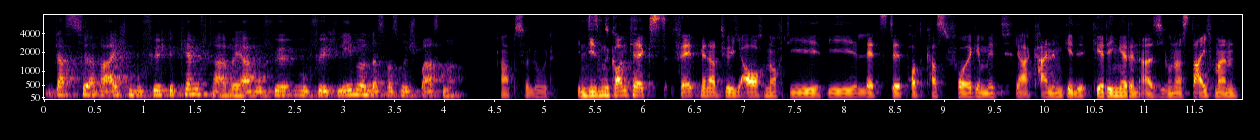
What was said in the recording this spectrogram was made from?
das zu erreichen, wofür ich gekämpft habe, ja, wofür, wofür ich lebe und das, was mir Spaß macht. Absolut. In diesem Kontext fällt mir natürlich auch noch die, die letzte Podcast-Folge mit ja keinem geringeren als Jonas Deichmann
